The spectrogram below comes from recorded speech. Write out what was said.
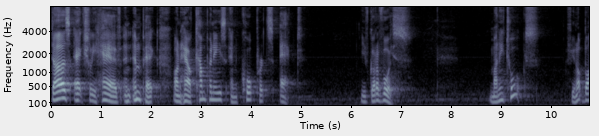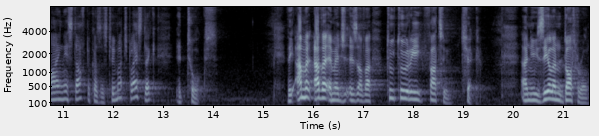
does actually have an impact on how companies and corporates act. You've got a voice. Money talks. If you're not buying their stuff because there's too much plastic, it talks. The other image is of a tuturiwhatu chick, a New Zealand dotterel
